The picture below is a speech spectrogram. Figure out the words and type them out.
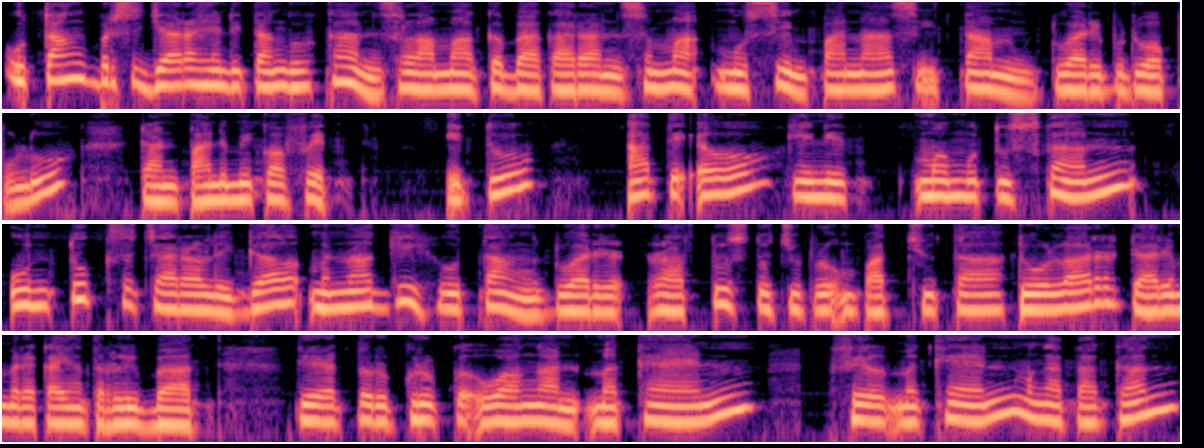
Utang bersejarah yang ditangguhkan selama kebakaran semak musim panas hitam 2020 dan pandemi COVID itu ATO kini memutuskan untuk secara legal menagih hutang 274 juta dolar dari mereka yang terlibat. Direktur Grup Keuangan McCain, Phil McCain mengatakan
